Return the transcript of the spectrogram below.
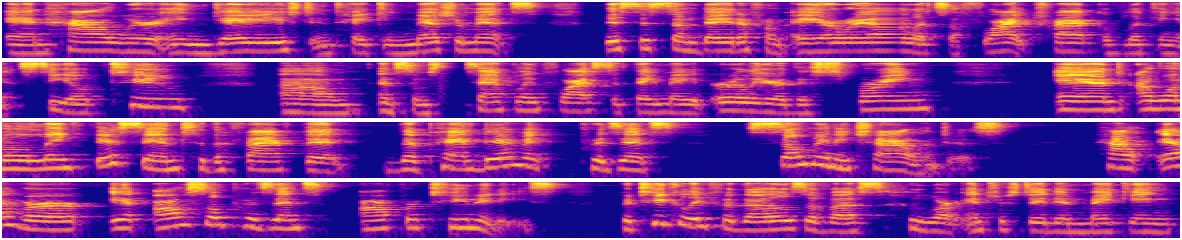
and how we're engaged in taking measurements. This is some data from ARL. It's a flight track of looking at CO2 um, and some sampling flights that they made earlier this spring. And I want to link this into the fact that the pandemic presents so many challenges. However, it also presents opportunities, particularly for those of us who are interested in making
